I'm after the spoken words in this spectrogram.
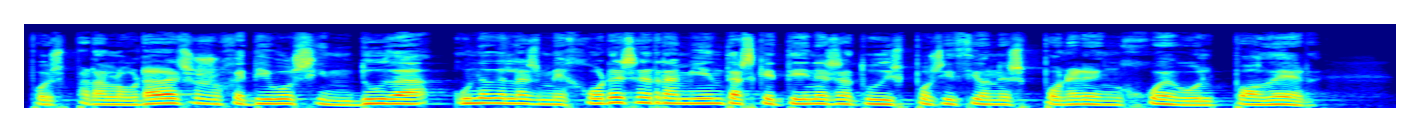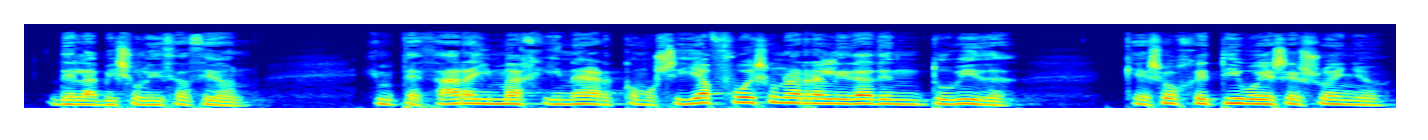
Pues para lograr esos objetivos, sin duda, una de las mejores herramientas que tienes a tu disposición es poner en juego el poder de la visualización empezar a imaginar como si ya fuese una realidad en tu vida, que ese objetivo y ese sueño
